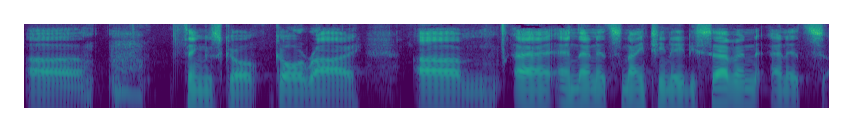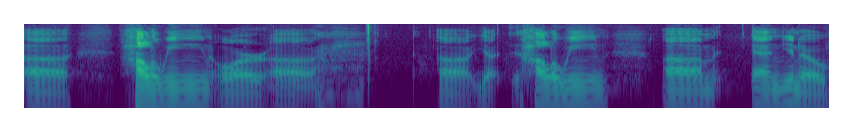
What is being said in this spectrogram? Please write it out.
uh, things go go awry. Um, and, and then it's 1987, and it's uh, Halloween or uh, uh, yeah Halloween, um, and you know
